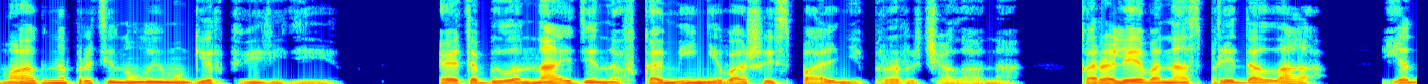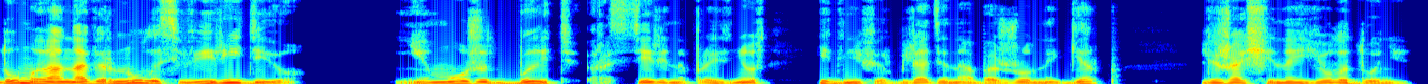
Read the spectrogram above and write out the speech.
Магна протянула ему герб Веридии. «Это было найдено в камине вашей спальни», — прорычала она. «Королева нас предала. Я думаю, она вернулась в Виридию». «Не может быть», — растерянно произнес Игнифер, глядя на обожженный герб, лежащий на ее ладони.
